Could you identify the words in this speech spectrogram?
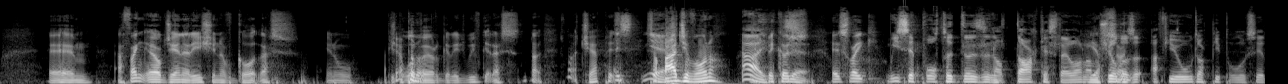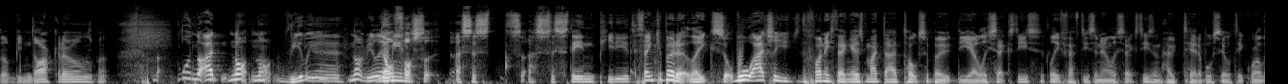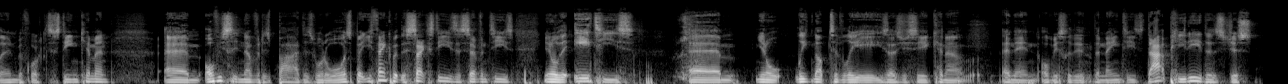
um, I think our generation have got this. You know, people Chip of on our age, we've got this. Not, it's not a chip. It's, It's- it's, yeah. a badge of honour. Aye, because yeah. it's like We supported us in our darkest hour. and I'm Yeah, sure son. there's a, a few older people who say there've been darker hours, but Well, no, I, not not really, Yeah. not really. not I mean, for a, sus- a sustained period. think about it like so well actually the funny thing is my dad talks about the early 60s late 50s and early 60s and how terrible celtic were then before Stein came in um, obviously never as bad as what it was but you think about the 60s the 70s you know the 80s um, you know leading up to the late 80s as you say kind of and then obviously the, 90s that period is just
